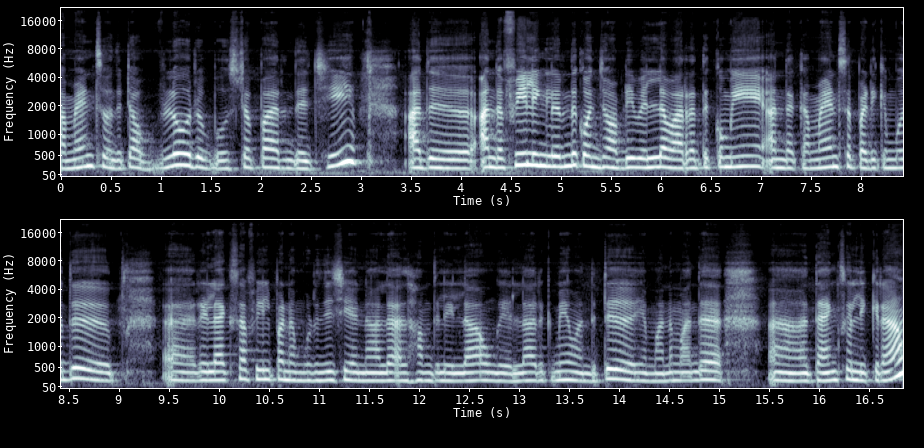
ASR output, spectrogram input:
கமெண்ட்ஸ் வந்துட்டு அவ்வளோ ஒரு பூஸ்டப்பாக இருந்துச்சு. அது அந்த ஃபீலிங்லேருந்து கொஞ்சம் அப்படியே வெளில வர்றதுக்குமே அந்த கமெண்ட்ஸை படிக்கும்போது ரிலாக்ஸாக ஃபீல் பண்ண முடிஞ்சிச்சு என்னால். அல்ஹம்துலில்லா உங்கள் எல்லாருக்குமே வந்துட்டு என் மனமார்ந்த தேங்க்ஸ் சொல்லிக்கிறேன்.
